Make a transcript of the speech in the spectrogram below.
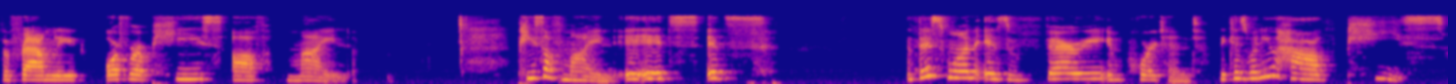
for family or for a peace of mind. Peace of mind. It's it's this one is very important because when you have peace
